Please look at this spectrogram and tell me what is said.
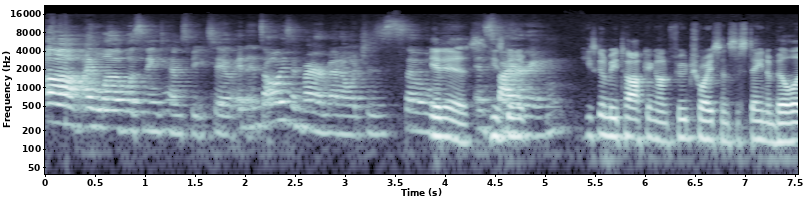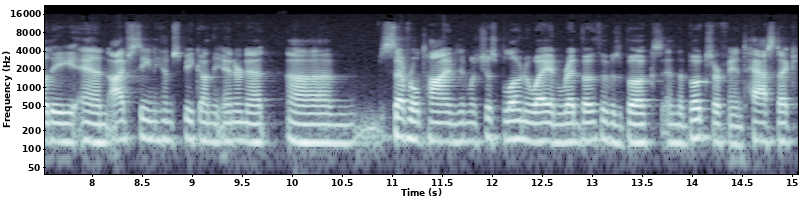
oh, I love listening to him speak too, and it's always environmental, which is so it is inspiring. He's going to be talking on food choice and sustainability, and I've seen him speak on the internet um, several times, and was just blown away and read both of his books, and the books are fantastic.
